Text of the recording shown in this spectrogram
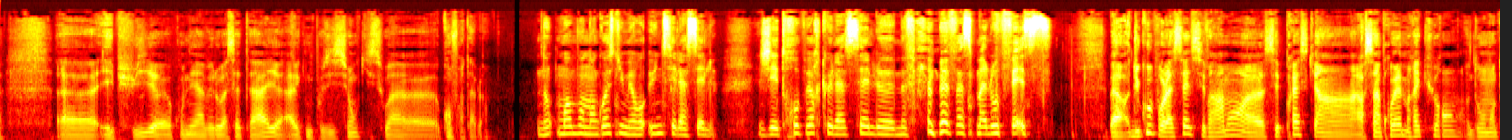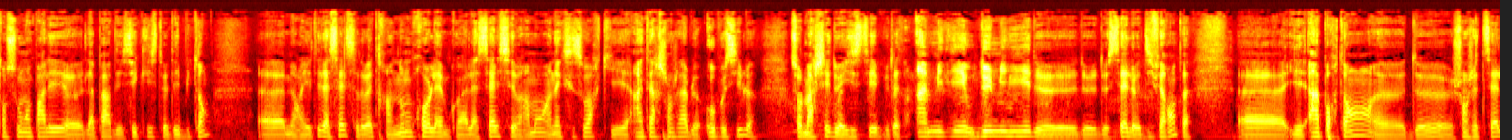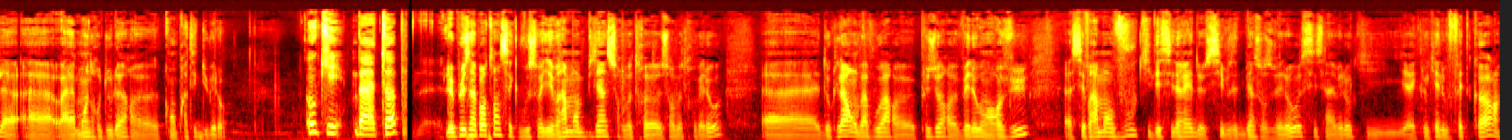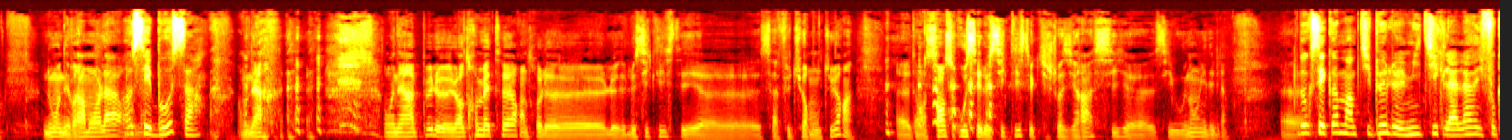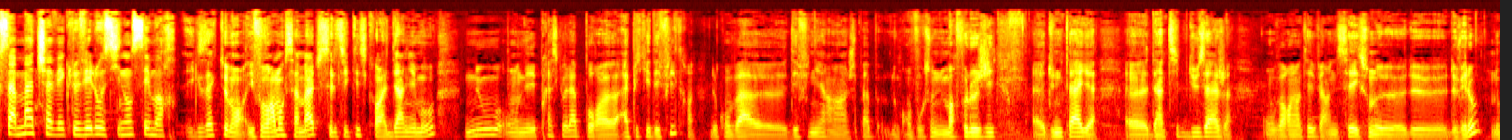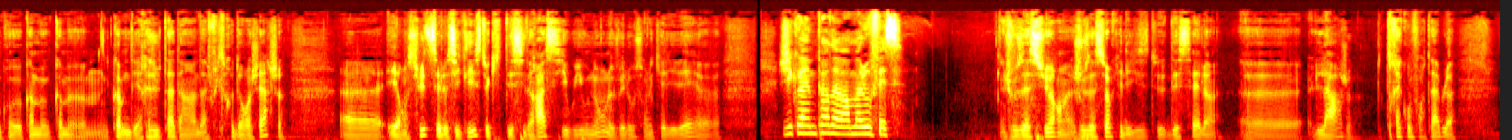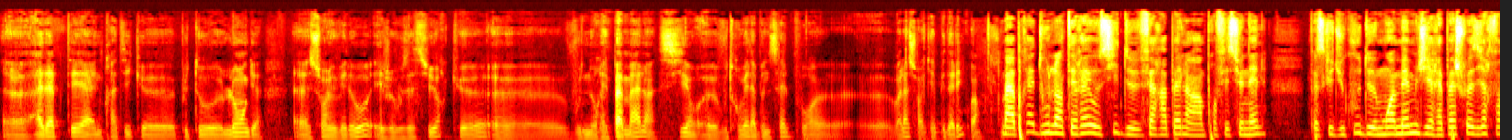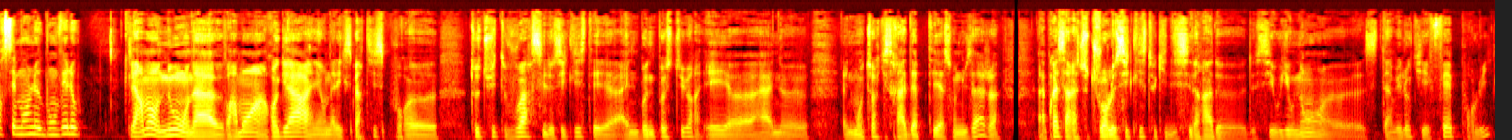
euh, et puis euh, qu'on ait un vélo à sa taille avec une position qui soit euh, confortable. Donc moi mon angoisse numéro une c'est la selle. J'ai trop peur que la selle me, fa- me fasse mal aux fesses. Bah, alors, du coup, pour la selle, c'est vraiment, euh, c'est presque un, c'est un problème récurrent dont on entend souvent parler euh, de la part des cyclistes débutants. Euh, mais en réalité, la selle, ça doit être un non-problème. Quoi. La selle, c'est vraiment un accessoire qui est interchangeable au possible. Sur le marché, il doit exister peut-être un millier ou deux milliers de, de, de selles différentes. Euh, il est important euh, de changer de selle à, à la moindre douleur euh, quand on pratique du vélo. Ok, bah top. Le plus important, c'est que vous soyez vraiment bien sur votre sur votre vélo. Euh, donc là, on va voir euh, plusieurs vélos en revue. Euh, c'est vraiment vous qui déciderez de si vous êtes bien sur ce vélo, si c'est un vélo qui avec lequel vous faites corps. Nous, on est vraiment là. Oh, c'est beau ça. on a on est un peu le- l'entremetteur entre le, le, le cycliste et sa future monture, dans le sens où c'est le cycliste qui choisira si si ou non il est bien. Euh, Donc c'est comme un petit peu le mythique là. Là il faut que ça matche avec le vélo sinon c'est mort. Exactement. Il faut vraiment que ça matche. C'est le cycliste qui aura le dernier mot. Nous, on est presque là pour euh, appliquer des filtres. Donc, on va euh, définir, un, je sais pas, donc, en fonction d'une morphologie, euh, d'une taille, d'un type d'usage, on va orienter vers une sélection de, de, de vélos, donc comme comme comme des résultats d'un d'un filtre de recherche. Euh, et ensuite, c'est le cycliste qui décidera si oui ou non le vélo sur lequel il est. euh, J'ai quand même peur d'avoir mal aux fesses. Je vous assure, je vous assure qu'il existe des selles euh, larges, très confortables, euh, adaptées à une pratique euh, plutôt longue sur le vélo, et je vous assure que vous n'aurez pas mal si vous trouvez la bonne selle pour voilà sur laquelle pédaler quoi. Bah après d'où l'intérêt aussi de faire appel à un professionnel parce que du coup de moi-même j'irai pas choisir forcément le bon vélo. Clairement, nous, on a vraiment un regard et on a l'expertise pour euh, tout de suite voir si le cycliste est, a une bonne posture et euh, a une, monture qui serait adaptée à son usage. Après, ça reste toujours le cycliste qui décidera de, de si oui ou non euh, c'est un vélo qui est fait pour lui.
